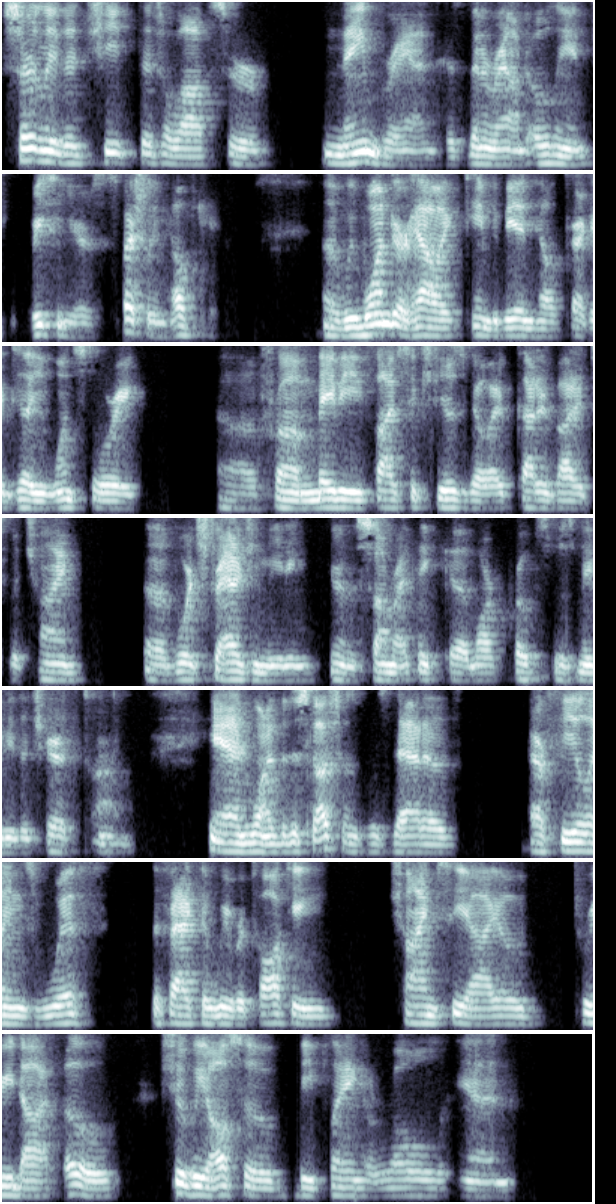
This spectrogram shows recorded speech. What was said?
certainly the chief digital officer name brand has been around only in recent years, especially in healthcare. Uh, we wonder how it came to be in healthcare. I can tell you one story uh, from maybe five, six years ago. I got invited to a Chime uh, board strategy meeting during the summer. I think uh, Marc Probst was maybe the chair at the time. And one of the discussions was that of our feelings with the fact that we were talking Chime CIO 3.0, should we also be playing a role in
